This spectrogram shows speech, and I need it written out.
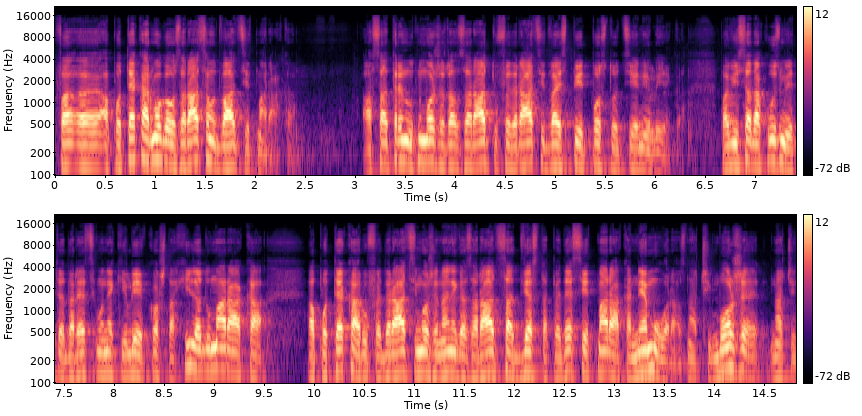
fa, e, apotekar mogao zaraditi samo 20 maraka. A sad trenutno može zaraditi u federaciji 25% od cijene lijeka. Pa vi sad ako uzmijete da recimo neki lijek košta 1000 maraka, apotekar u federaciji može na njega zaraditi sad 250 maraka, ne mora, znači može, znači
